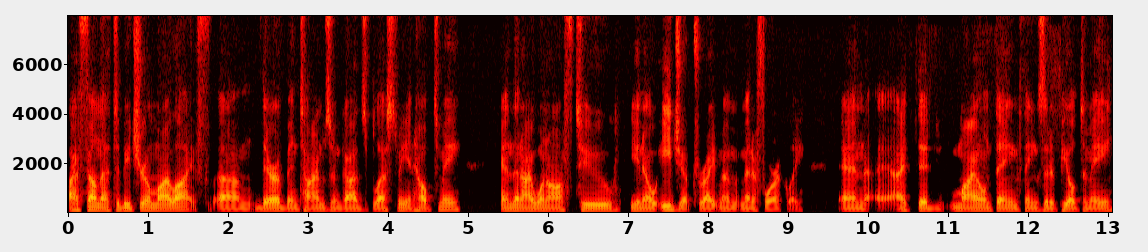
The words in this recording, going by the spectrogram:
I found that to be true in my life. Um, there have been times when God's blessed me and helped me, and then I went off to you know Egypt, right, metaphorically, and I did my own thing, the things that appealed to me,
